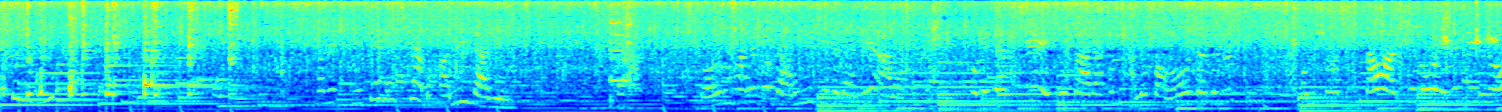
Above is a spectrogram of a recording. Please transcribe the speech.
একটু ভালোই লাগে। তো দারুণ খেতে লাগে, আর চলে যাচ্ছে এই জন্য আর এখন ভালো পাওয়াও যাবে না। তাও আজকে তো রেখেছে এগুলো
